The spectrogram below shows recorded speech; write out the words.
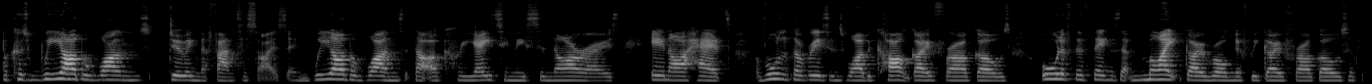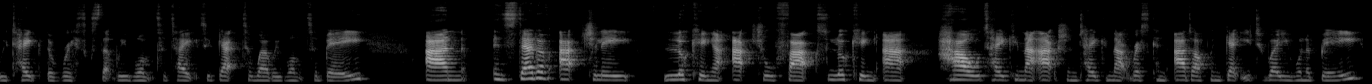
because we are the ones doing the fantasizing. We are the ones that are creating these scenarios in our heads of all of the reasons why we can't go for our goals, all of the things that might go wrong if we go for our goals, if we take the risks that we want to take to get to where we want to be. And instead of actually looking at actual facts, looking at how taking that action, taking that risk can add up and get you to where you want to be,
